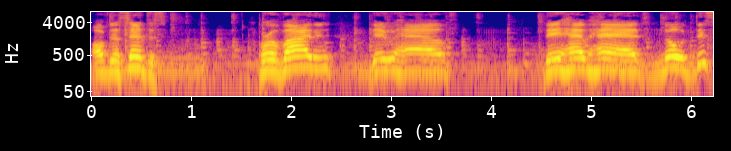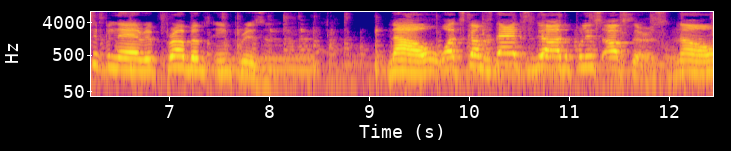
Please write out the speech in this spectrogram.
of their sentence, providing they have they have had no disciplinary problems in prison. Now, what comes next? They are the police officers. Now,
